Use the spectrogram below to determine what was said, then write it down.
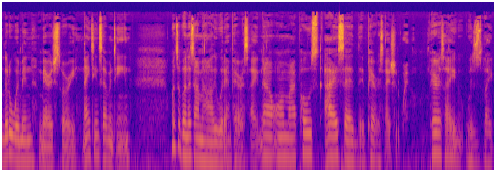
Little Women, Marriage Story, 1917. Once Upon a Time in Hollywood and Parasite. Now, on my post, I said that Parasite should win. Parasite was like,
